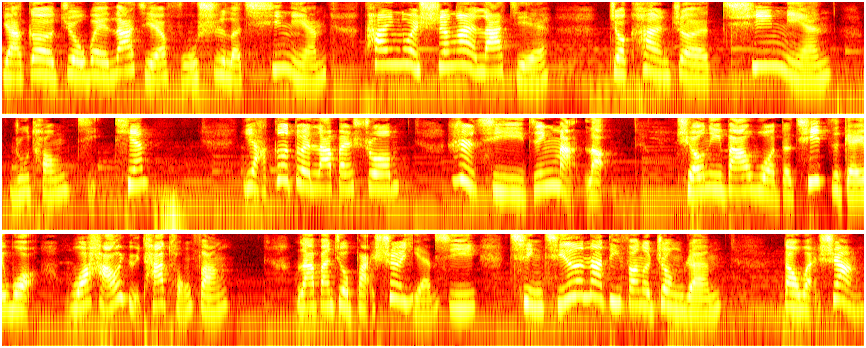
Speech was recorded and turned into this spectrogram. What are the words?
雅各就为拉杰服侍了七年。他因为深爱拉杰，就看这七年如同几天。雅各对拉班说：“日期已经满了，求你把我的妻子给我，我好与她同房。”拉班就摆设筵席，请齐了那地方的众人。到晚上，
